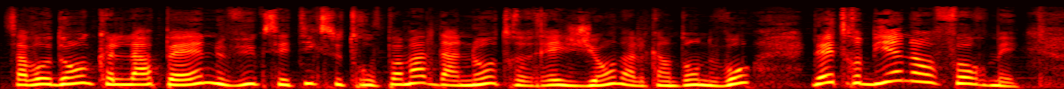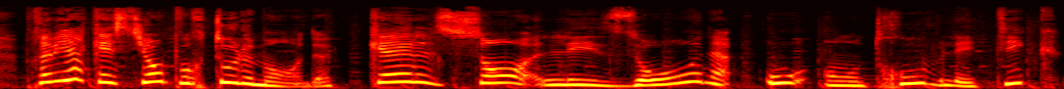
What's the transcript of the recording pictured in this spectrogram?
Ça vaut donc la peine, vu que ces tiques se trouvent pas mal dans notre région, dans le canton de Vaud, d'être bien informé. Première question pour tout le monde. Quelles sont les zones où on trouve les tiques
